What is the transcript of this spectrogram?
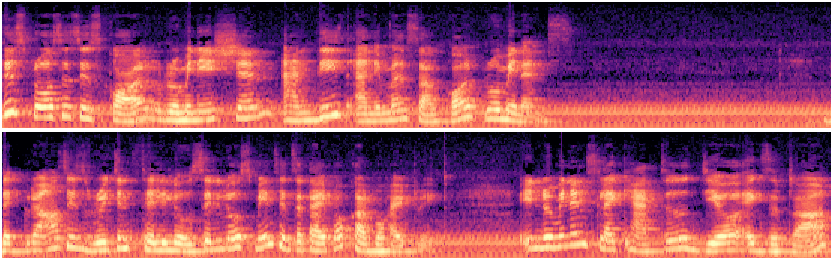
This process is called rumination and these animals are called ruminants the grass is rich in cellulose. Cellulose means it's a type of carbohydrate. In ruminants like cattle, deer, etc.,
